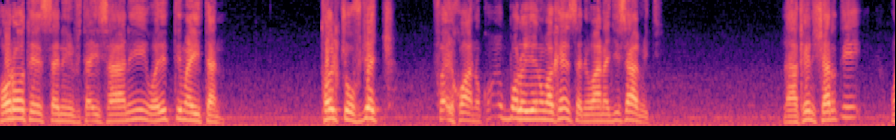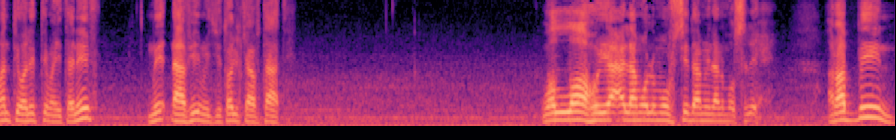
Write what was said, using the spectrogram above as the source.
هرو تيساني في تيساني ودت ميتا. تلشو في جج. فإخوانكم ابولو ينو مكيساني وأنا جسامت لكن شرطي وانت ولدت ميتنيف مئنا في ميتي تلشو والله يعلم المفسد من المصلح. ربين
